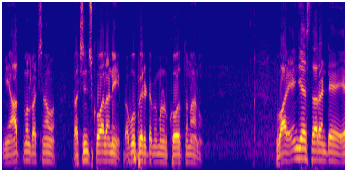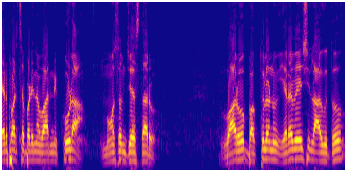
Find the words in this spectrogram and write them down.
మీ ఆత్మల రక్షణ రక్షించుకోవాలని ప్రభు పేరిట మిమ్మల్ని కోరుతున్నాను. వారు ఏం చేస్తారంటే ఏర్పరచబడిన వారిని కూడా మోసం చేస్తారు. వారు భక్తులను ఎరవేసి లాగుతూ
